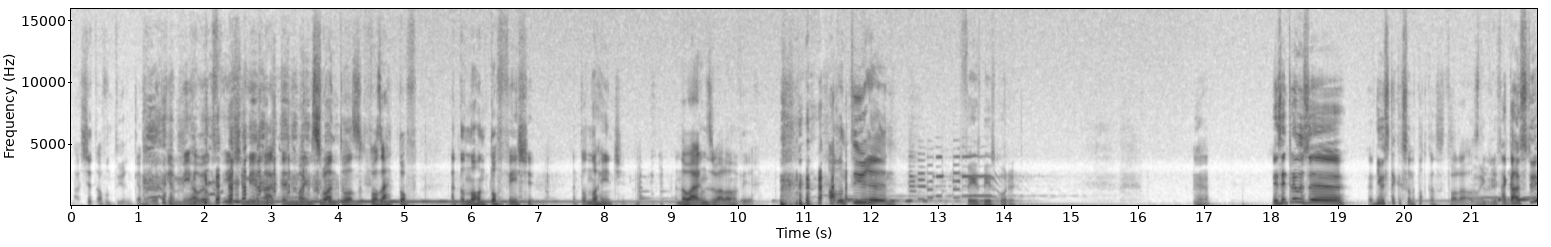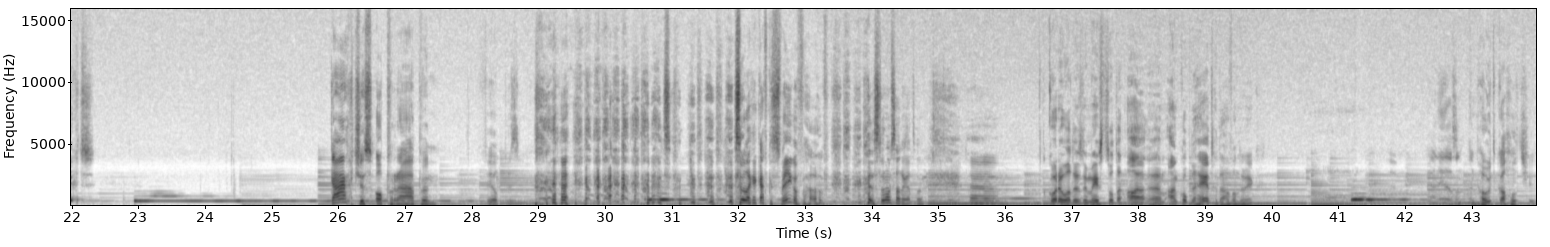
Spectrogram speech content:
Ah shit, avonturen. Ik heb er ooit een mega wild feestje meegemaakt in Mine Swan. Het was, het was echt tof. En dan nog een tof feestje. En dan nog eentje. En dat waren ze wel ongeveer. avonturen! Face-based. Ja. Er zijn trouwens eh, nieuwe stickers van de podcast. Voilà, alstublieft. En ik had gestuurd. Kaartjes oprapen. Veel plezier. Zodat ik even zwijg of of- storm staat er gaat worden. Ehm, Corre, wat is de meest zotte a- ehm, aankoop die hij heeft gedaan van de week? Ja, nee, dat is een, een houtkacheltje.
